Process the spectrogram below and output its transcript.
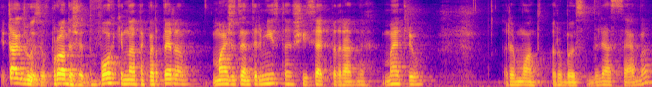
І так, друзі, в продажі двохкімнатна квартира, майже центр міста, 60 квадратних метрів. Ремонт робився для себе.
